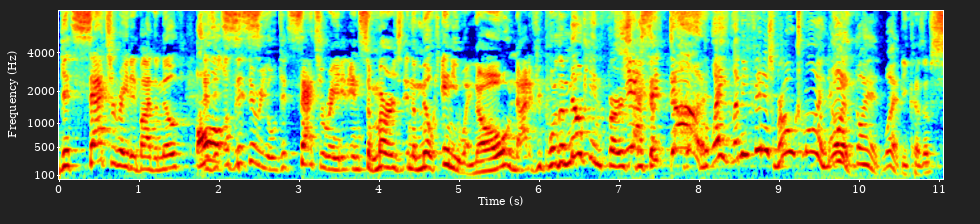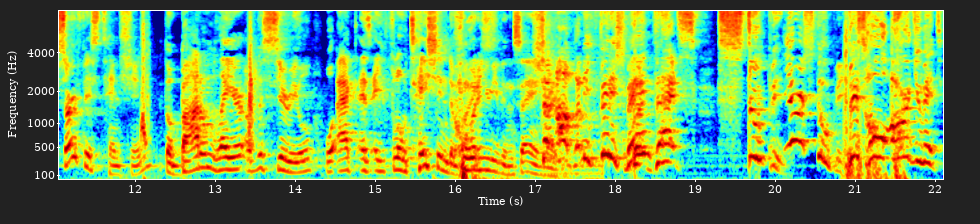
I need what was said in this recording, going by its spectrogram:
gets saturated by the milk. All of the cereal gets saturated and submerged in the milk anyway. No, not if you pour the milk in first. Yes, because- it does. Wait, let me finish, bro. Come on. Go ahead, go ahead. What? Because of surface tension, the bottom layer of the cereal will act as a flotation device. What are you even saying? Shut right up! Let me finish, man. But that's stupid. You're stupid. This whole argument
